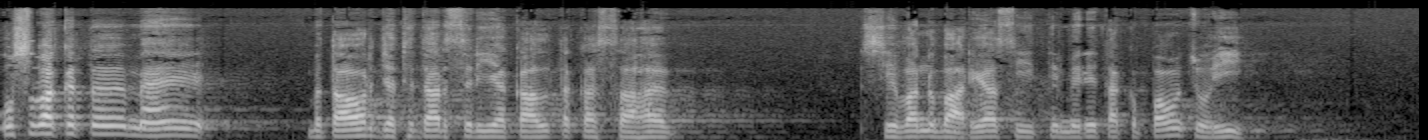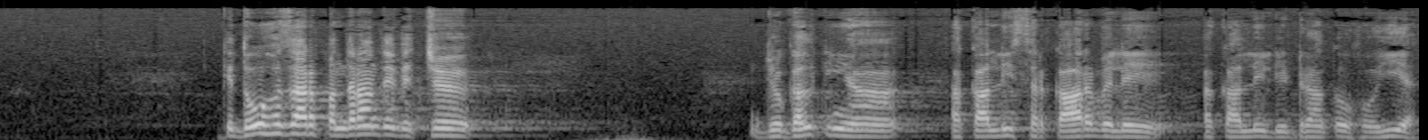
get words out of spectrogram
ਉਸ ਵਕਤ ਮੈਂ ਬਤੌਰ ਜਥੇਦਾਰ ਸ੍ਰੀ ਅਕਾਲ ਤਖਤ ਸਾਹਿਬ ਸੇਵਾ ਨਿਭਾ ਰਿਹਾ ਸੀ ਤੇ ਮੇਰੇ ਤੱਕ ਪਹੁੰਚ ਹੋਈ ਕਿ 2015 ਦੇ ਵਿੱਚ ਜੋ ਗਲਤੀਆਂ ਅਕਾਲੀ ਸਰਕਾਰ ਵੇਲੇ ਅਕਾਲੀ ਲੀਡਰਾਂ ਤੋਂ ਹੋਈ ਹੈ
